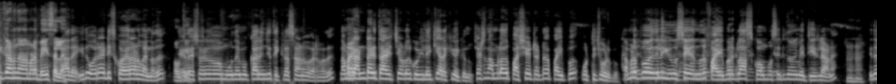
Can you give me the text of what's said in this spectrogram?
ഈ കാണുന്ന നമ്മുടെ ബേസ് അല്ലേ? അതെ ഇത് ഒരടി സ്ക്വയർ ആണ് വരുന്നത്. ഏകദേശം ഒരു മൂന്നേ മുക്കാൽ ഇഞ്ച് തിക്നെസ് ആണ് വരുന്നത്. നമ്മൾ രണ്ടടി താഴ്ചയുള്ള ഒരു കുഴിയിലേക്ക് ഇറക്കി വെക്കുന്നു. ശേഷം നമ്മൾ അത് പശ ഇട്ടിട്ട് ആ പൈപ്പ് ഒട്ടിച്ചു കൊടുക്കും. നമ്മളിപ്പോൾ ഇതിൽ യൂസ് ചെയ്യുന്നത് ഫൈബർ ഗ്ലാസ് കോമ്പോസിറ്റ് എന്ന മെറ്റീരിയൽ ആണ്. ഇത്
